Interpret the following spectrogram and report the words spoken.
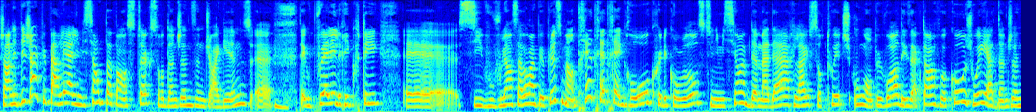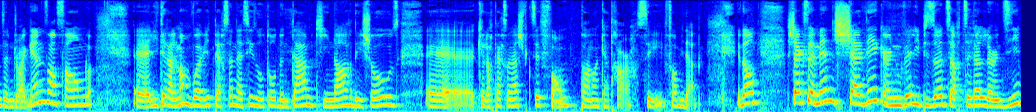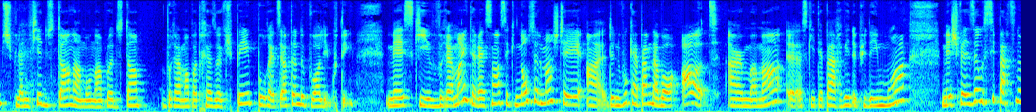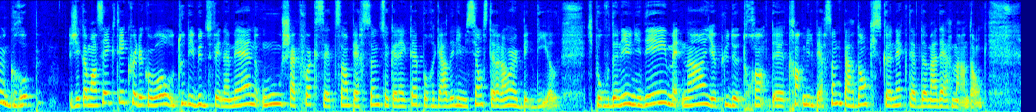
J'en ai déjà un peu parlé à l'émission Pop en Stock sur Dungeons and Dragons. Euh, que vous pouvez aller le réécouter euh, si vous voulez en savoir un peu plus. Mais en très, très, très gros, Critical Role, c'est une émission hebdomadaire live sur Twitch où on peut voir des acteurs vocaux jouer à Dungeons and Dragons ensemble. Euh, littéralement, on voit huit personnes assises autour d'une table qui narrent des choses euh, que leurs personnages fictifs font pendant quatre heures. C'est formidable. Et donc, chaque semaine, je savais qu'un nouvel épisode sortirait le lundi, puis je planifiais du temps dans mon emploi du temps vraiment pas très occupé pour être certaine de pouvoir l'écouter. Mais ce qui est vraiment intéressant, c'est que non seulement j'étais euh, de nouveau capable d'avoir hâte à un moment, euh, ce qui n'était pas arrivé depuis des mois, mais je faisais aussi partie d'un groupe j'ai commencé à écouter Critical Role au tout début du phénomène où chaque fois que 700 personnes se connectaient pour regarder l'émission, c'était vraiment un big deal. Puis pour vous donner une idée, maintenant, il y a plus de 30, de 30 000 personnes pardon, qui se connectent hebdomadairement. Donc,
